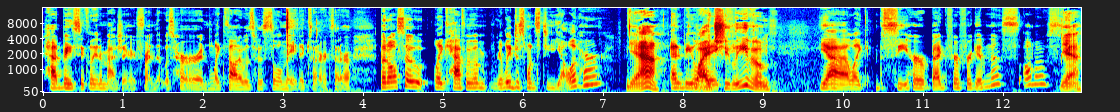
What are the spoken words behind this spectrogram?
had basically an imaginary friend that was her and like thought it was her soulmate, et cetera, et cetera. But also like half of him really just wants to yell at her. yeah. And be like Why'd she leave him? Yeah, like see her beg for forgiveness almost. Yeah.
